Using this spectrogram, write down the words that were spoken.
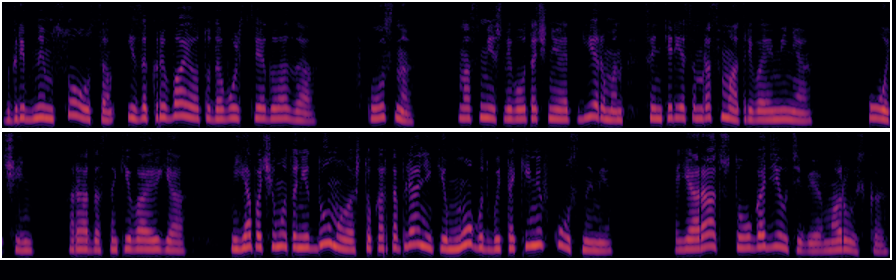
с грибным соусом и закрываю от удовольствия глаза. «Вкусно?» — насмешливо уточняет Герман, с интересом рассматривая меня. «Очень!» — радостно киваю я. «Я почему-то не думала, что картопляники могут быть такими вкусными». «Я рад, что угодил тебе, Маруська.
